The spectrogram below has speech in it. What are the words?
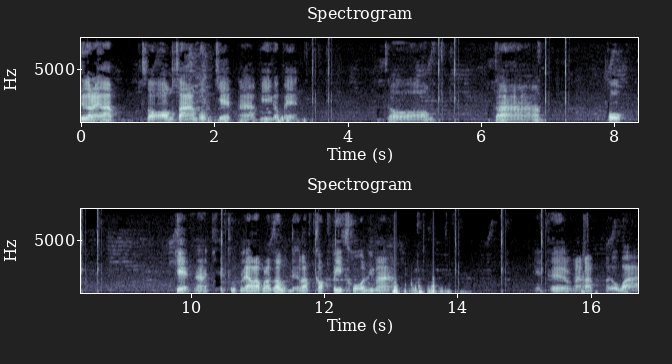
คืออะไรครับ สองสามหกเจ็ดอ่า B ก็เป็น สองสามหกเจ็ดอ่าเจ็ดถูกแล้วครับ เราก็เหมือนเดิมครับ copy code ที่มา enter ลงมาครับ แล้วก็วาง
